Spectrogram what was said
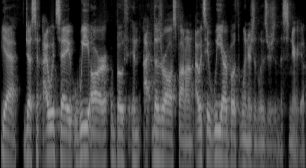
Yeah, Justin, I would say we are both in I, those are all spot on. I would say we are both winners and losers in this scenario.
